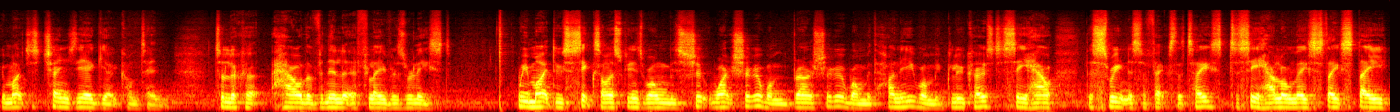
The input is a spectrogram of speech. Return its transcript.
We might just change the egg yolk content to look at how the vanilla flavour is released. We might do six ice creams, one with white sugar, one with brown sugar, one with honey, one with glucose, to see how the sweetness affects the taste, to see how long they stay, stay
